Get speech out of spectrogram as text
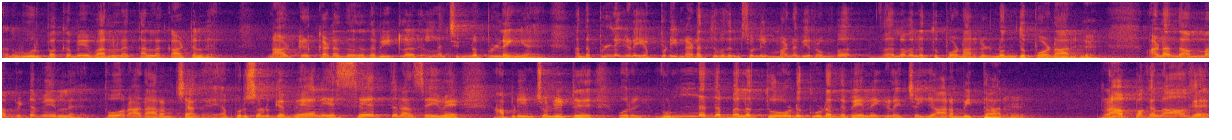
அந்த ஊர் பக்கமே வரல தள்ள காட்டலை. நாட்கள் கடந்தது. அந்த வீட்டில் எல்லாம் சின்ன பிள்ளைங்க. அந்த பிள்ளைகளை எப்படி நடத்துவதுன்னு சொல்லி மனைவி ரொம்ப வலவலத்து போனார்கள் நொந்து போனார்கள். ஆனால் அந்த அம்மா விடவே இல்லை. போராட ஆரம்பித்தாங்க என் புருஷனுக்கு வேலையை சேர்த்து நான் செய்வேன் அப்படின்னு சொல்லிட்டு ஒரு உன்னத பலத்தோடு கூட அந்த வேலைகளை செய்ய ஆரம்பித்தார்கள். ரா பகலாக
